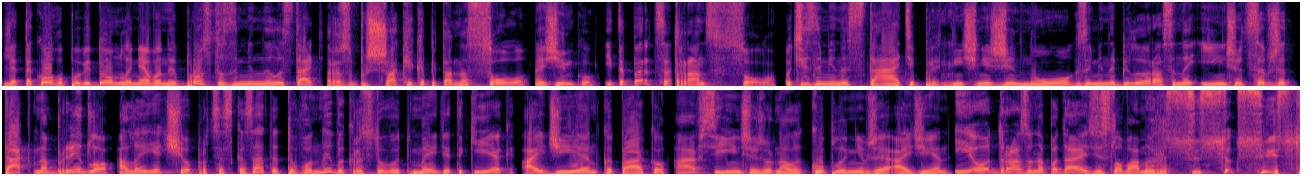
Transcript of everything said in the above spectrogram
Для такого повідомлення вони просто змінили стать розбишаки капітана Соло на жінку. І тепер це транс-соло. Оці заміни статі, пригнічення жінок, заміна білої раси на іншу. Це вже так набридло. Але якщо про це сказати, то вони використовують медіа, такі як IGN, Kotaku, а всі інші журнали куплені вже IGN, і одразу нападають зі словами расист, сексист.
